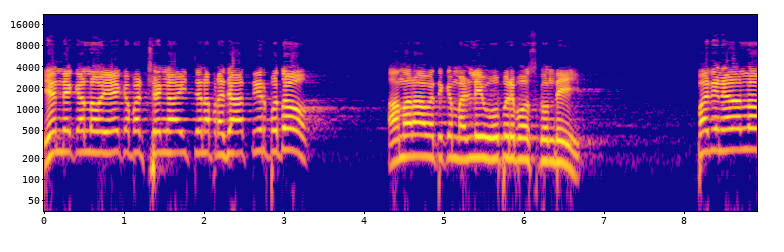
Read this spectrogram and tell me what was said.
ఎన్నికల్లో ఏకపక్షంగా ఇచ్చిన ప్రజా తీర్పుతో అమరావతికి మళ్ళీ ఊపిరి పోసుకుంది. పది నెలల్లో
